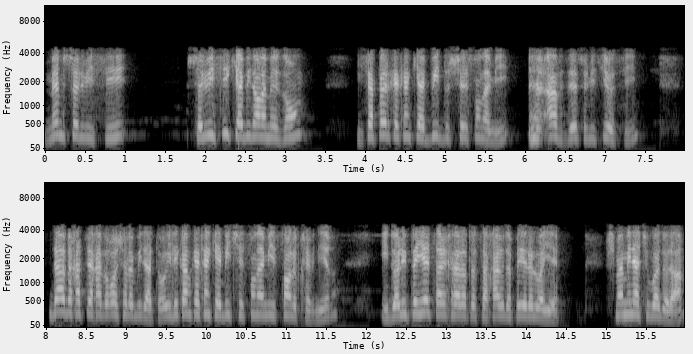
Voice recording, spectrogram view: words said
même celui-ci, celui-ci qui habite dans la maison, il s'appelle quelqu'un qui habite chez son ami, Avze, celui-ci aussi. Il est comme quelqu'un qui habite chez son ami sans le prévenir. Il doit lui payer, il doit payer le loyer. Shmamina, tu vois de là.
